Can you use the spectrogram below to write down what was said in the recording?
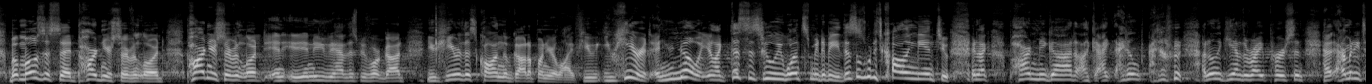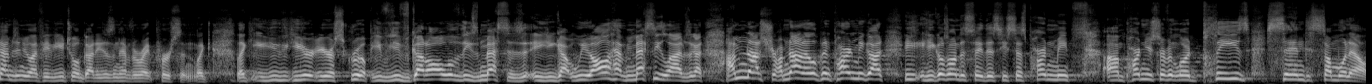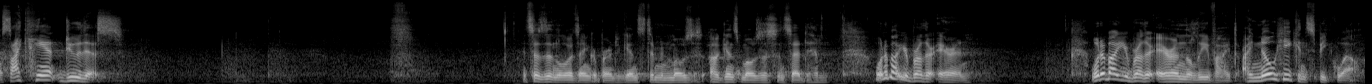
But Moses said, Pardon your servant, Lord. Pardon your servant, Lord. Any of you have this before God? You hear this calling of God upon your life. You, you hear it and you know it. You're like, This is who He wants me to be. This is what He's calling me into. And like, Pardon me, God. Like, I, I, don't, I, don't, I don't think you have the right person. How many times in your life have you told God He doesn't have the right person? Like, like you, you're, you're a screw up. You've, you've got all of these messes. You got, we all have messy lives. God, I'm not sure. I'm not eloquent. Pardon me, God. He, he goes on to say this. He says, Pardon me. Um, pardon your servant, Lord. Please send someone else. I can't do this. It says, Then the Lord's anger burned against him and Moses, against Moses and said to him, What about your brother Aaron? What about your brother Aaron the Levite? I know he can speak well.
